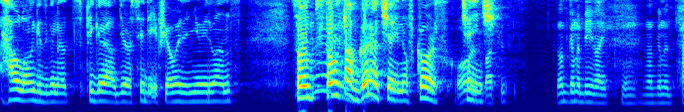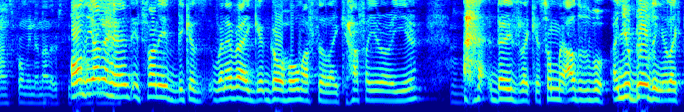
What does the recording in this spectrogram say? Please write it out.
how long it's gonna figure out your city if you already knew it once? Some some stuff gonna change, of course, Of course, change. but it's, it's not gonna be like it's not gonna transform in another city. On the other hand, it's funny because whenever I go home after like half a year or a year, Mm-hmm. there is like a, somewhere out of the blue a new building. You're like,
